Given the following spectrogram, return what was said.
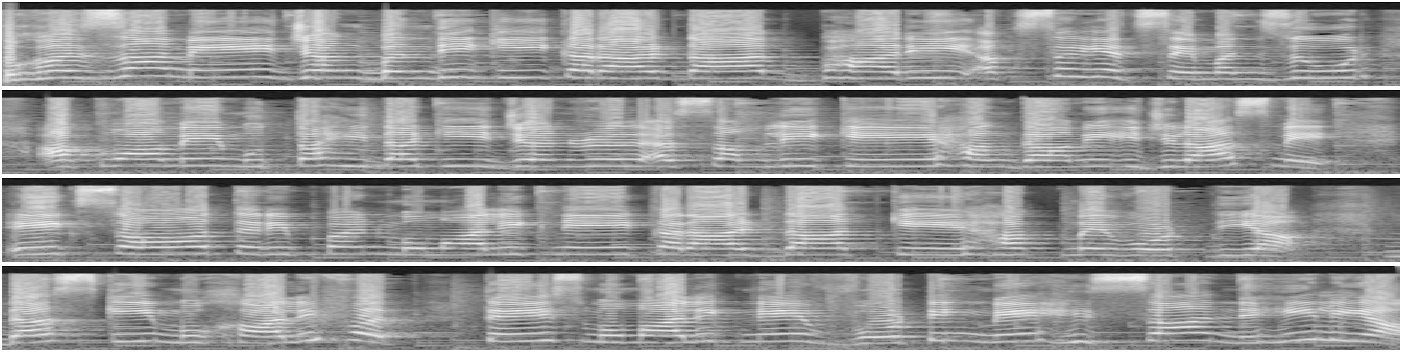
गजा में जंगबंदी की करारदाद, भारी अक्सरियत से मंजूर। अकवाम मुतहदा की जनरल असम्बली के हंगामी इजलास में एक सौ तिरपन ममालिक ने करारदाद के हक में वोट दिया। दस की मुखालिफत, तेईस ममालिक ने वोटिंग में हिस्सा नहीं लिया।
